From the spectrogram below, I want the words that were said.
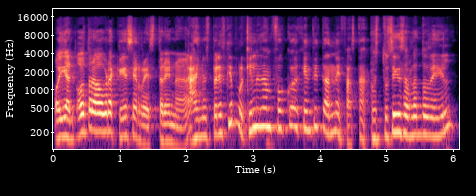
oigan, otra obra que se reestrena. Ay, no, pero es que ¿por qué le dan foco a gente tan nefasta? Pues tú sigues hablando de él.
